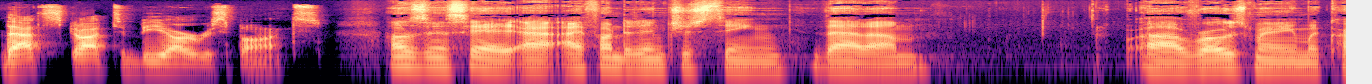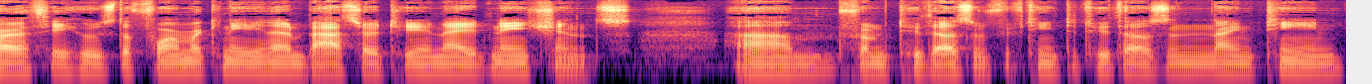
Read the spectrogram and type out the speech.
That's got to be our response. I was going to say, I, I, found it interesting that um, uh, Rosemary McCarthy, who's the former Canadian ambassador to the United Nations um, from 2015 to 2019,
